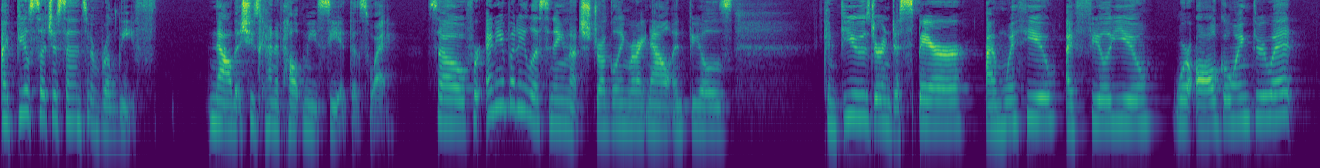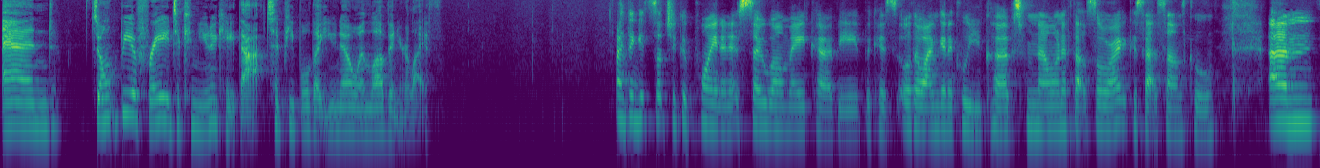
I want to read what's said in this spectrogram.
i feel such a sense of relief now that she's kind of helped me see it this way. So for anybody listening that's struggling right now and feels confused or in despair i'm with you. I feel you. We're all going through it. And don't be afraid to communicate that to people that you know and love in your life I think it's such a good point and it's so well made, Kirbie, because although I'm going to call you Curbs from now on, if that's all right, because that sounds cool. Um,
